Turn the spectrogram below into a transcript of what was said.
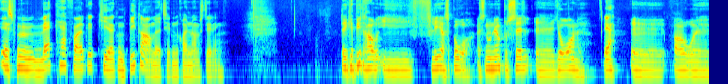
Esben, hvad kan folkekirken bidrage med til den grønne omstilling? Den kan bidrage i flere spor. Altså nu nævnte du selv øh, jordene. Ja. Øh, og øh,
